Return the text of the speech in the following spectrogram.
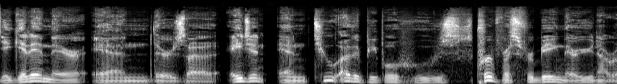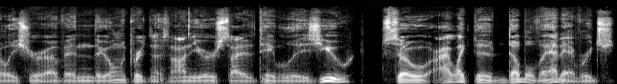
You get in there and there's a agent and two other people whose purpose for being there you're not really sure of and the only person that's on your side of the table is you so I like to double that average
